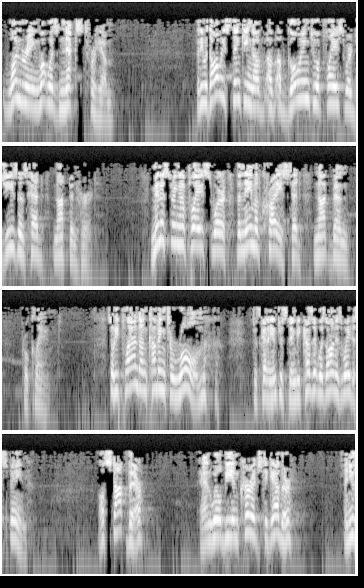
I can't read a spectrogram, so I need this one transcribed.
wondering what was next for him, that he was always thinking of, of, of, going to a place where Jesus had not been heard. Ministering in a place where the name of Christ had not been proclaimed. So he planned on coming to Rome, which is kind of interesting, because it was on his way to Spain. I'll stop there and we'll be encouraged together. And you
